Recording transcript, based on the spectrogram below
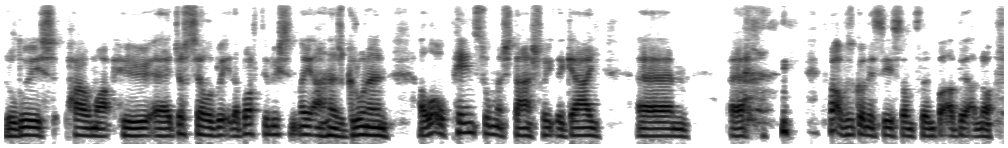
Luis Palma, who uh, just celebrated a birthday recently and has grown in a little pencil moustache like the guy. Um, uh, I was going to say something, but I better not.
